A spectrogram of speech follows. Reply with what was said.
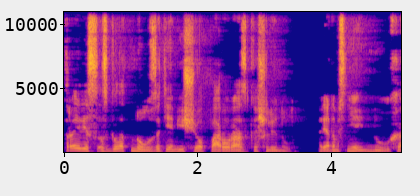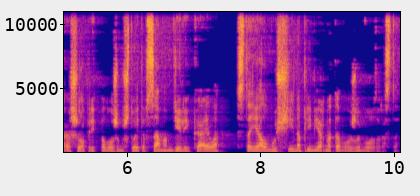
Трэвис сглотнул, затем еще пару раз кашлянул. Рядом с ней, ну, хорошо, предположим, что это в самом деле Кайла, стоял мужчина примерно того же возраста.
